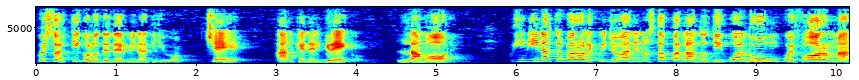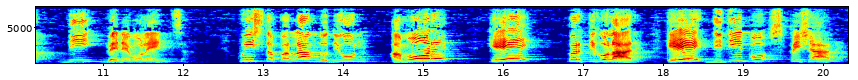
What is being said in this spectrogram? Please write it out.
questo articolo determinativo c'è anche nel greco, l'amore. In, in altre parole, qui Giovanni non sta parlando di qualunque forma di benevolenza. Qui sta parlando di un amore che è particolare, che è di tipo speciale.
